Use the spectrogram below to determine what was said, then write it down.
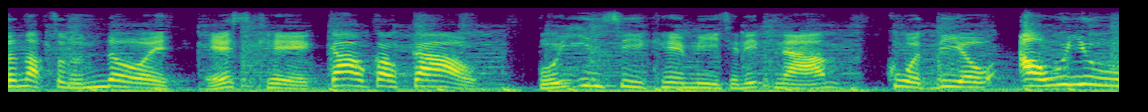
สนับสนุนโดย SK 999ปุ๋ยอินทรีย์เคมีชนิดน้ำ ขวดเดียวเอาอยู่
